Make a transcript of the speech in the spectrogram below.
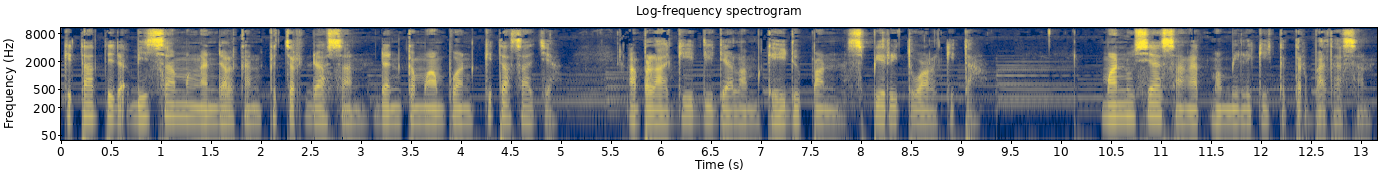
kita tidak bisa mengandalkan kecerdasan dan kemampuan kita saja, apalagi di dalam kehidupan spiritual kita. Manusia sangat memiliki keterbatasan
